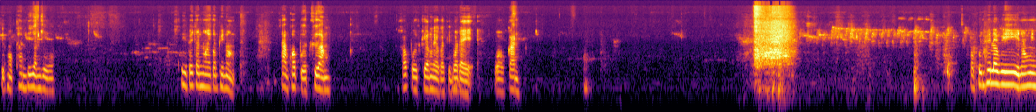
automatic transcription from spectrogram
สิบหกท่านที่ยังอยู่ คุยไปจะน้อยก่อนพี่น้อง ตามเขาเปิดเครื่อง เขาเปิดเครื่องแล้วก็สิบ่ได้เว้ากันขอบคุณพี่ละวี น้องมิน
